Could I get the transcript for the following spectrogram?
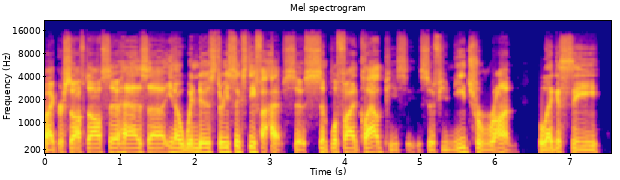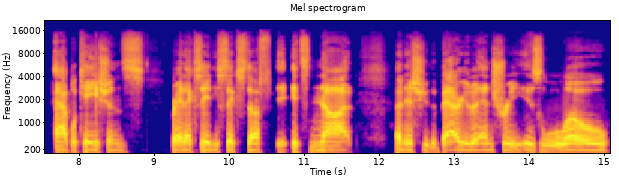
Microsoft also has, uh, you know, Windows 365, so simplified cloud PCs. So if you need to run legacy applications right? x86 stuff, it's not an issue. The barrier to entry is low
